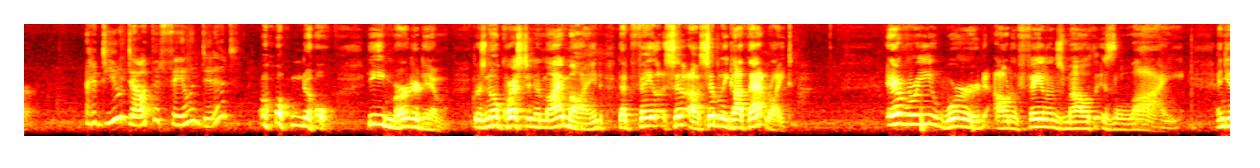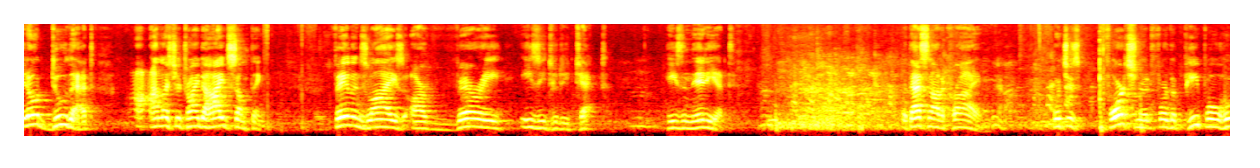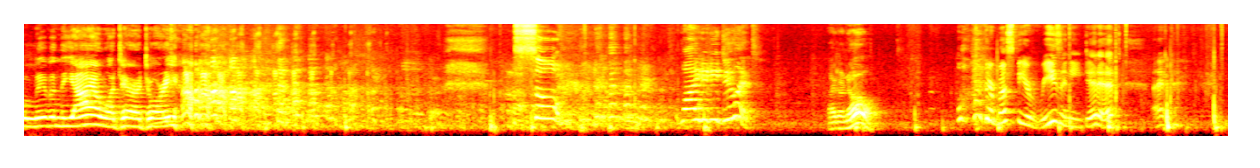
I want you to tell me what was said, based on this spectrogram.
Uh, Do you doubt that Phelan did it? Oh, no. He murdered him. There's no question in my mind that uh, Sibley got that right. Every word out of Phelan's mouth is a lie. And you don't do that uh, unless you're trying to hide something. Phelan's lies are very easy to detect. He's an idiot. But that's not a crime, which is fortunate for the people who live in the Iowa territory. So, why did he do it? I don't know. Well, there must be a reason he did it. I,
